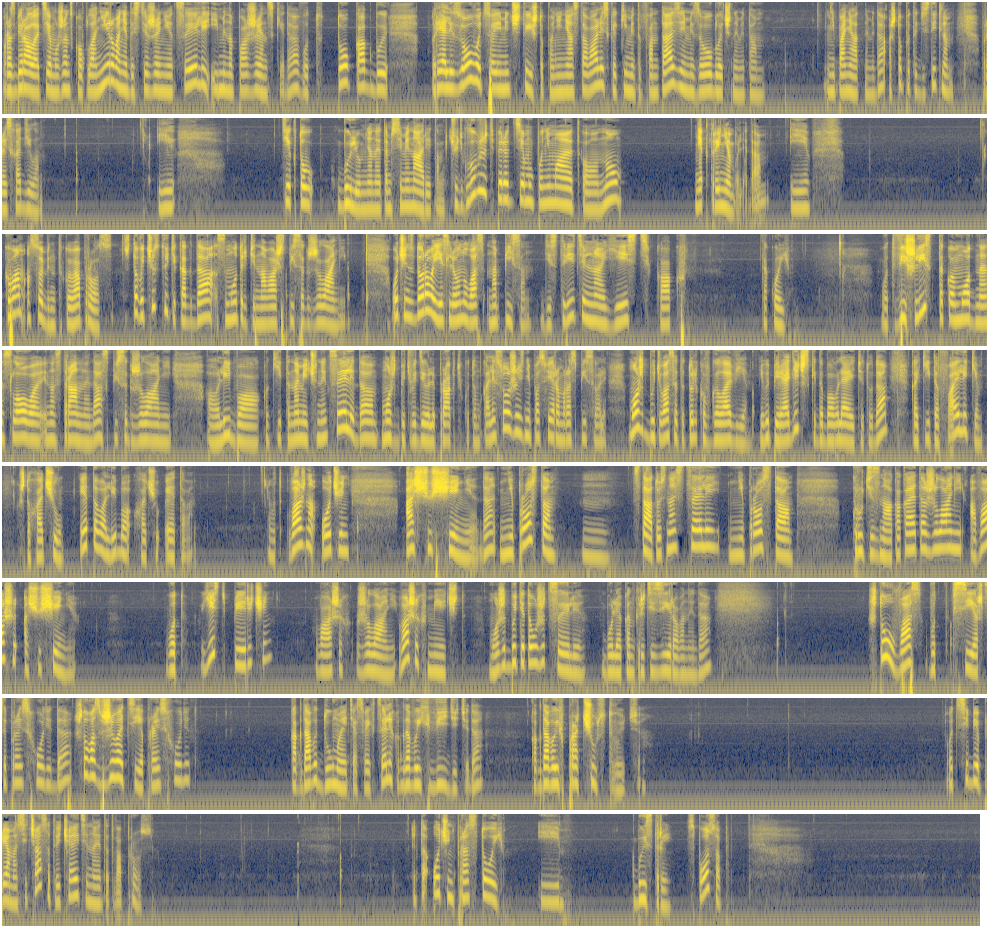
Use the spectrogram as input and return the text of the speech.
разбирала тему женского планирования, достижения целей именно по-женски, да, вот то, как бы реализовывать свои мечты, чтобы они не оставались какими-то фантазиями заоблачными там, непонятными, да, а чтобы это действительно происходило. И те, кто были у меня на этом семинаре, там чуть глубже теперь эту тему понимают, э, но некоторые не были, да. И к вам особенно такой вопрос. Что вы чувствуете, когда смотрите на ваш список желаний? Очень здорово, если он у вас написан. Действительно есть как такой вот виш-лист, такое модное слово иностранное, да, список желаний, а, либо какие-то намеченные цели, да, может быть, вы делали практику, там, колесо жизни по сферам расписывали, может быть, у вас это только в голове, и вы периодически добавляете туда какие-то файлики, что хочу этого, либо хочу этого. Вот важно очень ощущение, да, не просто статусность целей, не просто крутизна какая-то желаний, а ваши ощущения. Вот есть перечень ваших желаний, ваших мечт. Может быть, это уже цели, более конкретизированные, да? Что у вас вот в сердце происходит, да? Что у вас в животе происходит? Когда вы думаете о своих целях, когда вы их видите, да, когда вы их прочувствуете. Вот себе прямо сейчас отвечайте на этот вопрос. Это очень простой и быстрый способ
